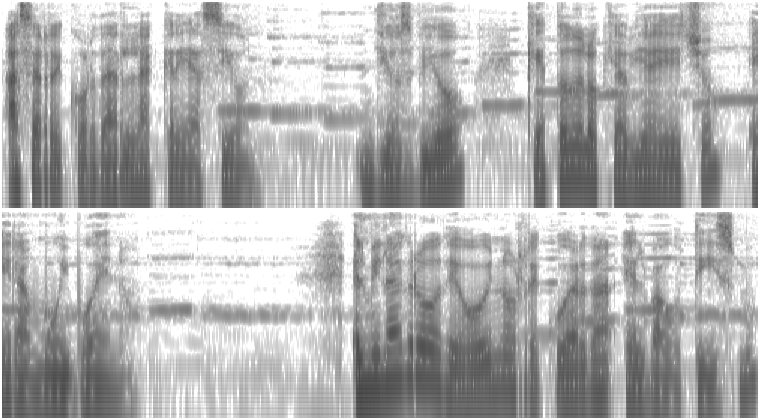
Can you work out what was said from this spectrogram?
hace recordar la creación. Dios vio que todo lo que había hecho era muy bueno. El milagro de hoy nos recuerda el bautismo,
